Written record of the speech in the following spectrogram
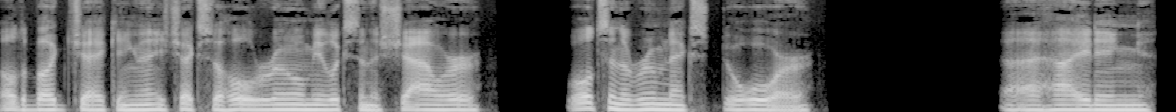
All the bug checking. Then he checks the whole room. He looks in the shower. Walt's in the room next door, uh, hiding.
